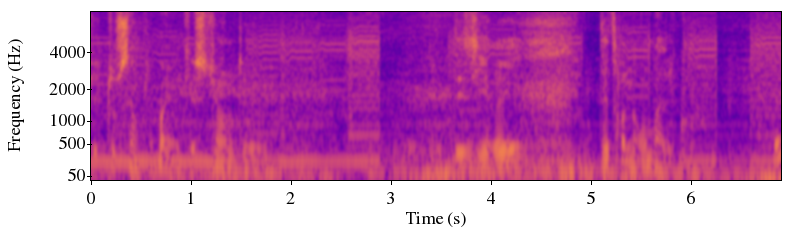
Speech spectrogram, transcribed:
C'est tout simplement une question de, désirer d'être normal. Quoi.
